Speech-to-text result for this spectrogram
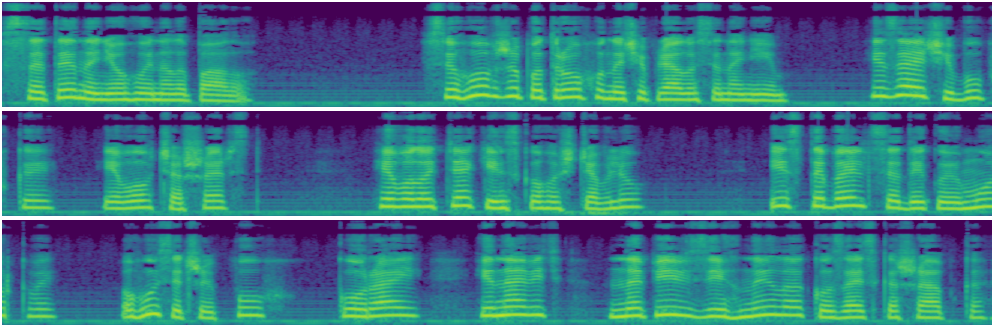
все те на нього й налипало. Всього вже потроху начіплялося на нім і заячі бубки, і вовча шерсть, і волоття кінського щавлю, і стебельця дикої моркви, гусячий пух, курай і навіть напівзігнила козацька шапка,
